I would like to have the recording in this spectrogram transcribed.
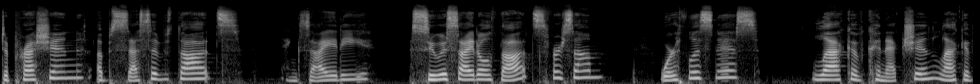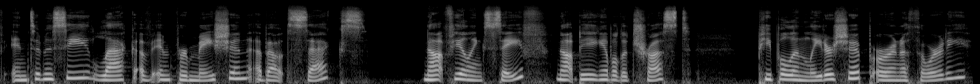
depression, obsessive thoughts, anxiety, suicidal thoughts for some, worthlessness, lack of connection, lack of intimacy, lack of information about sex, not feeling safe, not being able to trust people in leadership or in authority.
